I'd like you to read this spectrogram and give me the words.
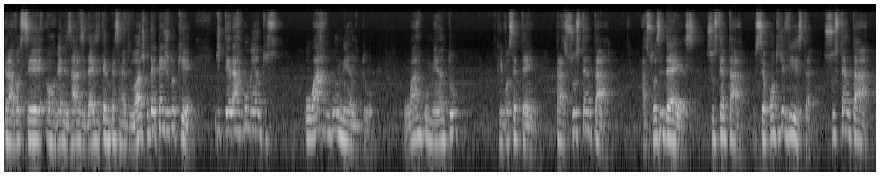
para você organizar as ideias e ter um pensamento lógico depende do quê? De ter argumentos. O argumento, o argumento que você tem para sustentar as suas ideias, sustentar o seu ponto de vista, sustentar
